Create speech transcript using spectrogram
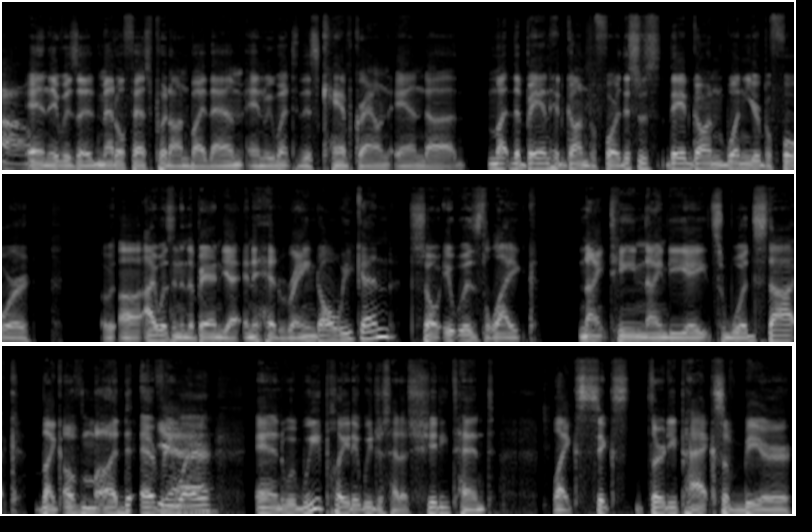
Oh. and it was a metal fest put on by them and we went to this campground and uh my, the band had gone before. This was they had gone one year before uh, i wasn't in the band yet and it had rained all weekend. So it was like 1998's woodstock like of mud everywhere. And when we played it we just had a shitty tent like six 30 packs of beer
